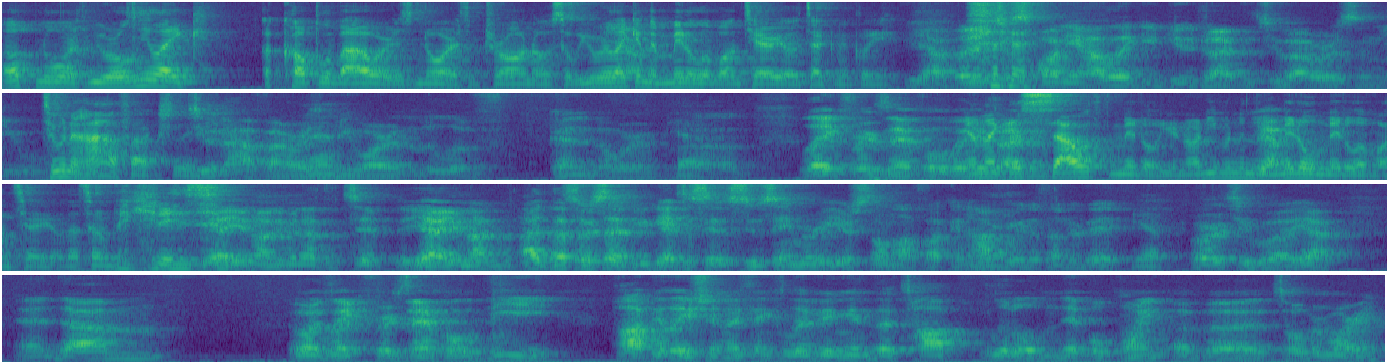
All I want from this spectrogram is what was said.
Up north, we were only like a couple of hours north of Toronto, so we were like Yeah. in the middle of Ontario technically. Yeah, but it's just funny how like you do drive the two hours and you Two and a half actually. two and a half hours Yeah. and you are in the middle of kind of nowhere. Yeah. Uh, like for example, when and like the south middle, you're not even in the Yeah. middle middle of Ontario. That's how big it is. Yeah, you're not even at the tip. Yeah, you're not. I, that's what I said. You get to Sa- Sault Ste. Marie, you're still not fucking halfway to Thunder Bay. Yeah. or to uh, yeah, and um, or like for example, the population I think living in the top little nipple point of uh, Tobermory.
